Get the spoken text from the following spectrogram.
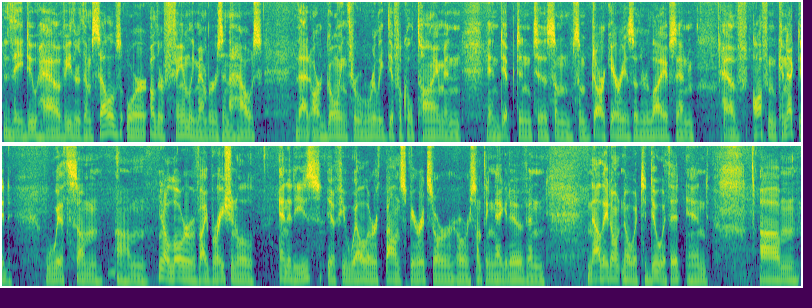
they do have either themselves or other family members in the house that are going through a really difficult time and and dipped into some some dark areas of their lives and have often connected with some um, you know lower vibrational entities, if you will, earthbound spirits or, or something negative, and now they don't know what to do with it. And um,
